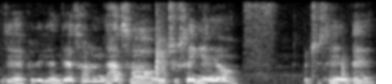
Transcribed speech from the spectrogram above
이제 부득이한데 서른다섯 을축생이에요. 을축생인데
